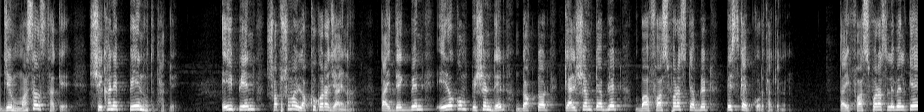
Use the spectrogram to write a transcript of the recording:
যে মাসলস থাকে, সেখানে পেন হতে থাকে। এই পেন সবসময় লক্ষ্য করা যায় না। তাই দেখবেন এরকম পেশেন্টদের ডক্টর ক্যালসিয়াম ট্যাবলেট বা ফসফরাস ট্যাবলেট প্রেসক্রাইব করে থাকেন। তাই ফসফরাস লেভেলকে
